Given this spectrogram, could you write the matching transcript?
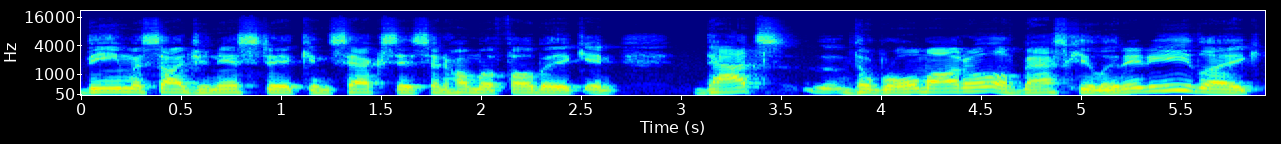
being misogynistic and sexist and homophobic. And that's the role model of masculinity. Like,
